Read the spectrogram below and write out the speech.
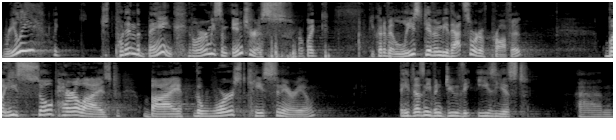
really? Like, just put it in the bank. It'll earn me some interest. Like, you could have at least given me that sort of profit. But he's so paralyzed by the worst case scenario that he doesn't even do the easiest um,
